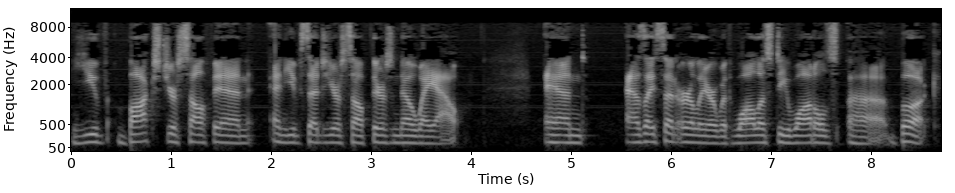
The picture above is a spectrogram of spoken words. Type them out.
you've boxed yourself in and you've said to yourself, there's no way out. And as I said earlier with Wallace D. Wattles' uh, book,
